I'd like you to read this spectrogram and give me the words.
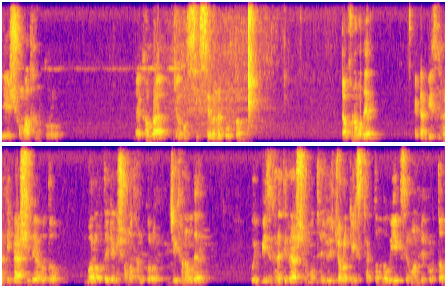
যে সমাধান করো। দেখো আমরা যখন সিক্স সেভেনে পড়তাম, তখন আমাদের একটা বীজগাণিতিক রাশি দেওয়া হতো। বলা হতো এটাকে সমাধান করো, যেখানে আমাদের ওই বীজগাণিতিক রাশির মধ্যে যদি চলক এক্স থাকতো আমরা ওই এক্সের মান বের করতাম,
